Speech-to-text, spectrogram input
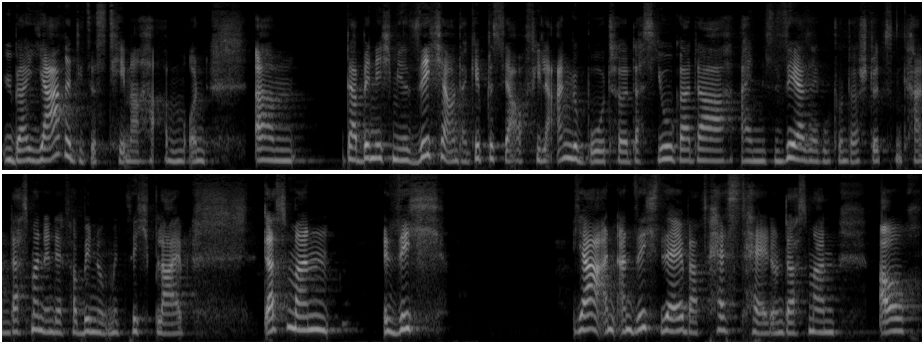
über Jahre dieses Thema haben. Und ähm, da bin ich mir sicher, und da gibt es ja auch viele Angebote, dass Yoga da einen sehr, sehr gut unterstützen kann, dass man in der Verbindung mit sich bleibt, dass man sich ja an, an sich selber festhält und dass man auch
